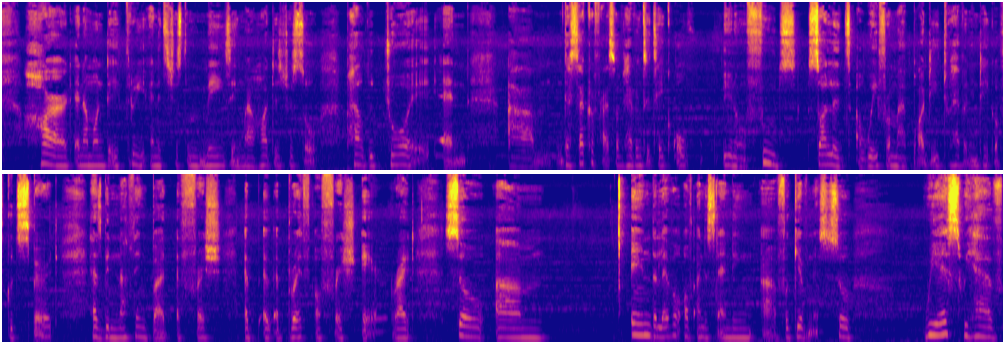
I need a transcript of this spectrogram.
hard, and I'm on day three, and it's just amazing. My heart is just so piled with joy, and um, the sacrifice of having to take all you know foods solids away from my body to have an intake of good spirit has been nothing but a fresh a, a, a breath of fresh air right so um in the level of understanding uh, forgiveness. So, yes, we have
